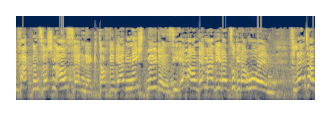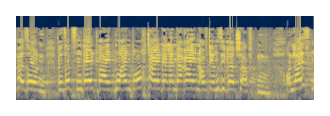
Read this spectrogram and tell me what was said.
vielen Fakten inzwischen auswendig, doch wir werden nicht müde, sie immer und immer wieder zu wiederholen. Flinterpersonen besitzen weltweit nur einen Bruchteil der Ländereien, auf denen sie wirtschaften und leisten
